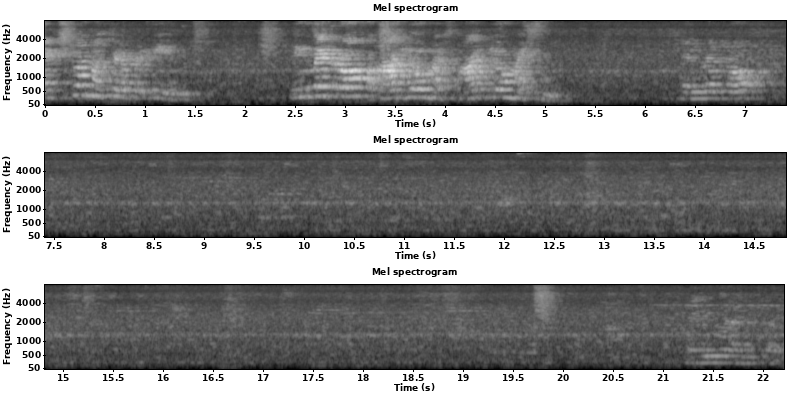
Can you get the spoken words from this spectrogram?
నెక్స్ట్ వన్ వచ్చేటప్పటికి inventor of aureomycin aureomycin inventor of inventor.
